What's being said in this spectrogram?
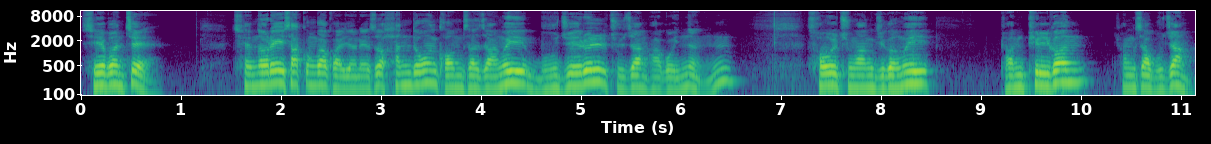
세 번째, 채널A 사건과 관련해서 한동훈 검사장의 무죄를 주장하고 있는 서울중앙지검의 변필건 형사부장.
